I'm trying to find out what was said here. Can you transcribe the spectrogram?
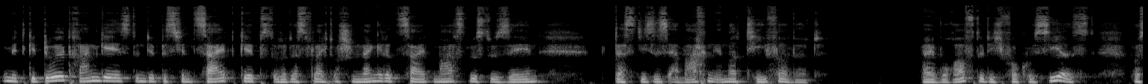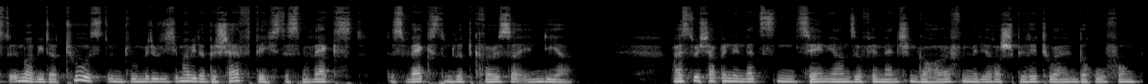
mit Geduld rangehst und dir ein bisschen Zeit gibst oder das vielleicht auch schon längere Zeit machst, wirst du sehen, dass dieses Erwachen immer tiefer wird. Weil worauf du dich fokussierst, was du immer wieder tust und womit du dich immer wieder beschäftigst, das wächst, das wächst und wird größer in dir. Weißt du, ich habe in den letzten zehn Jahren so vielen Menschen geholfen mit ihrer spirituellen Berufung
